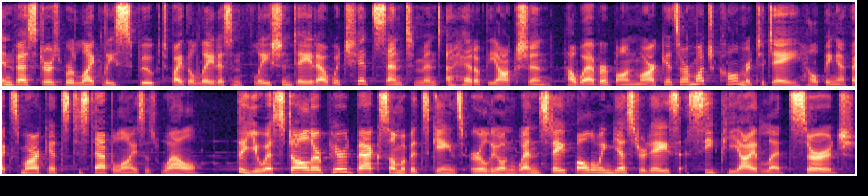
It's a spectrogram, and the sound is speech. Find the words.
Investors were likely spooked by the latest inflation data, which hit sentiment ahead of the auction. However, bond markets are much calmer today, helping FX markets to stabilize as well. The US dollar pared back some of its gains early on Wednesday following yesterday's CPI led surge.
